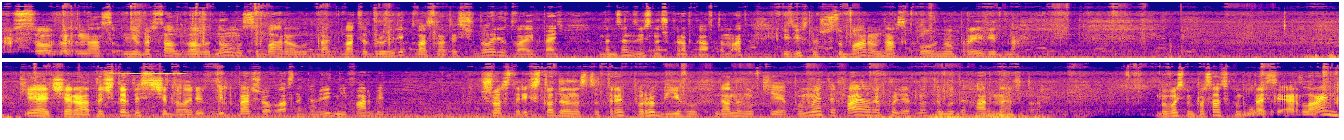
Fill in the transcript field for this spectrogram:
кросовер. У нас універсал 2 в одному, Subaru Outback 22 рік, 20 на 1000 доларів, 2,5 бензин, звісно ж, коробка автомат. І звісно ж, Subaru у нас повнопривідна. Kia Cerato 4000 доларів від першого власника в рідній фарбі. Шостий рік 193 пробігу в даному Kia. Помити, фаєри полірнути буде гарне авто. B8 посад в комплектації Airline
